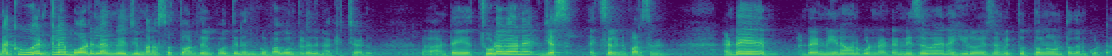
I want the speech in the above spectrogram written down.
నాకు వెంటనే బాడీ లాంగ్వేజ్ మనస్తత్వం అర్థమైపోద్ది. ఎందుకు భగవంతుడు అది నాకు ఇచ్చాడు? అంటే చూడగానే ఎస్ ఎక్సలెంట్ పర్సన్ అండి అంటే అంటే నేనేమనుకుంటున్నా అంటే నిజమైన హీరోయిజం వ్యక్తిత్వంలో ఉంటుంది అనుకుంటా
